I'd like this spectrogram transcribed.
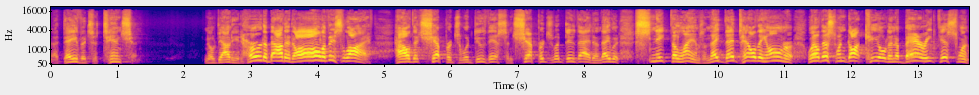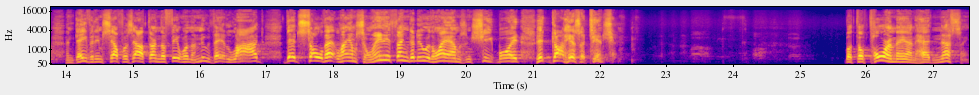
Now, David's attention, no doubt he'd heard about it all of his life how that shepherds would do this and shepherds would do that, and they would sneak the lambs, and they'd, they'd tell the owner, Well, this one got killed, and a bear ate this one. And David himself was out there in the field when they knew they'd lied. They'd sold that lamb, so anything to do with lambs and sheep, boy, it, it got his attention. But the poor man had nothing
